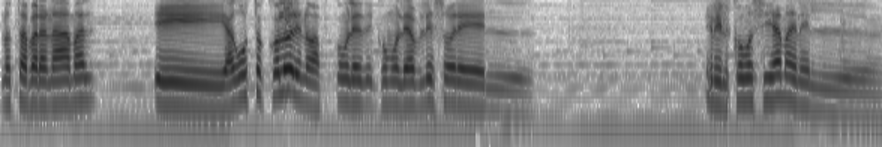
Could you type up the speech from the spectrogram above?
No está para nada mal. Y a gustos colores, no, como le, como le hablé sobre el. En el. ¿Cómo se llama? En el.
